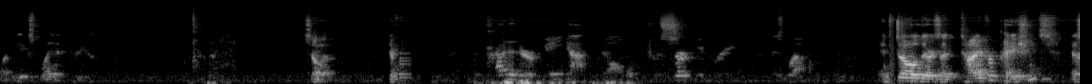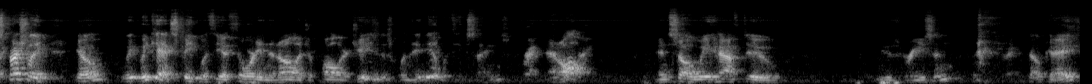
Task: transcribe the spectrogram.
let me explain it to you. So, Predator may not know to a certain degree as well. and so there's a time for patience, especially, you know, we, we can't speak with the authority and the knowledge of Paul or Jesus when they deal with these things. Right. At all. Right. And so we have to use reason, okay,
